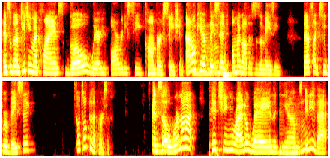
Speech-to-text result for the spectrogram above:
And so then I'm teaching my clients go where you already see conversation. I don't mm-hmm. care if they mm-hmm. said, oh my God, this is amazing. That's like super basic. Go talk to that person. And so we're not pitching right away in the DMs, mm-hmm. any of that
